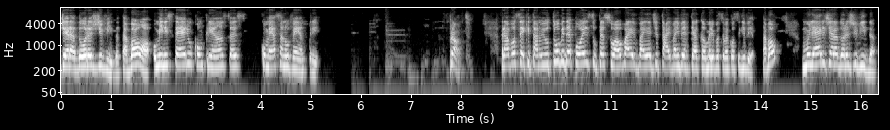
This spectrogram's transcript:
Geradoras de Vida, tá bom? Ó, o Ministério com Crianças começa no ventre. Pronto. Para você que está no YouTube, depois o pessoal vai, vai editar e vai inverter a câmera e você vai conseguir ver, tá bom? Mulheres Geradoras de Vida.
